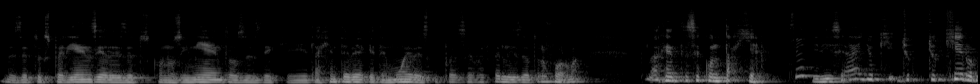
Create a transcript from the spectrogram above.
desde tu experiencia, desde tus conocimientos, desde que la gente vea que te mueves, que puedes ser feliz de otra forma, pues la gente se contagia y dice, ah, yo, yo, yo quiero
